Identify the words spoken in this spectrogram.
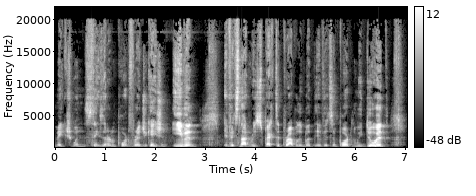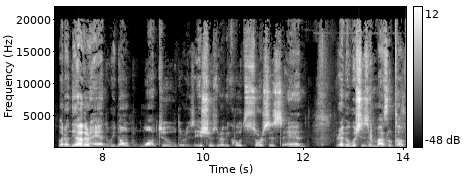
make sure when things that are important for education, even if it's not respected properly, but if it's important, we do it. But on the other hand, we don't want to. There is issues. The Rebbe quotes sources, and the Rebbe wishes her mazel tov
